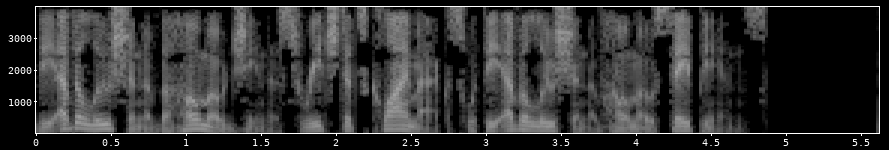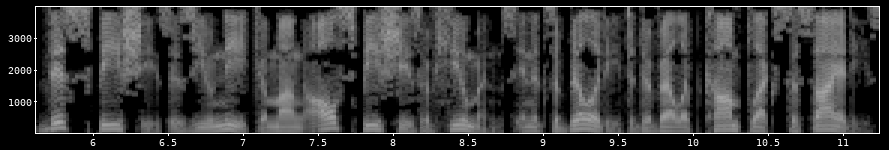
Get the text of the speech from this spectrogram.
The evolution of the Homo genus reached its climax with the evolution of Homo sapiens. This species is unique among all species of humans in its ability to develop complex societies,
